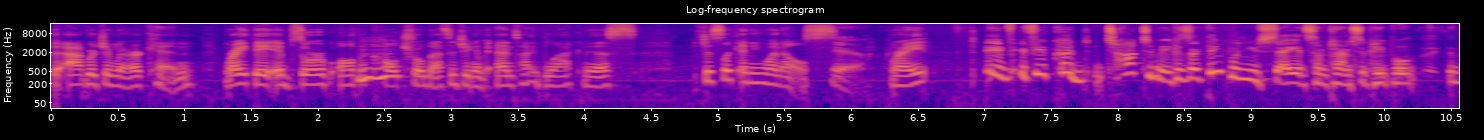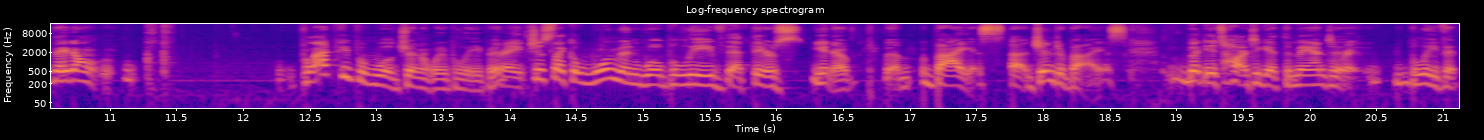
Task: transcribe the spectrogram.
the average American, right? They absorb all the mm-hmm. cultural messaging of anti-blackness, just like anyone else. Yeah. Right. If, if you could talk to me, because I think when you say it, sometimes to people, they don't black people will generally believe it, right. just like a woman will believe that there's, you know, bias, uh, gender bias. But it's hard to get the man to right. believe it.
